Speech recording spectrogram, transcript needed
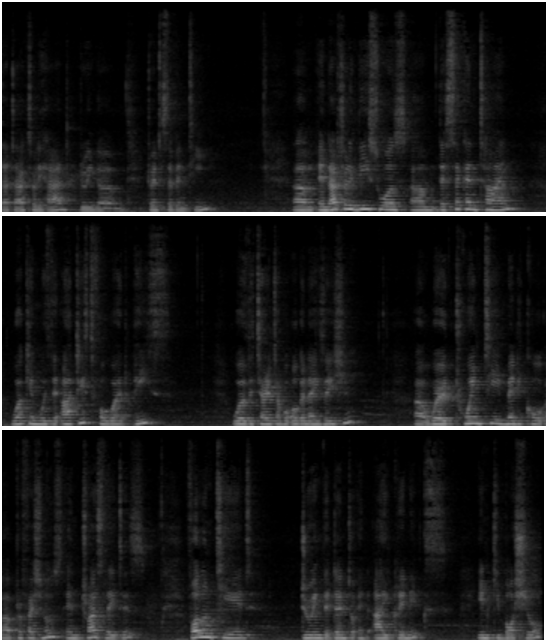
that I actually had during um, 2017. Um, and actually this was um, the second time working with the artist for World Peace, where the charitable organization, uh, where 20 medical uh, professionals and translators volunteered during the dental and eye clinics in Kibosho,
